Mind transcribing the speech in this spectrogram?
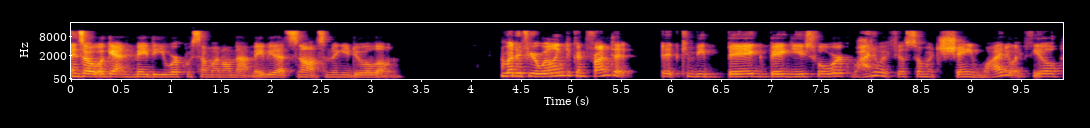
and so again maybe you work with someone on that. Maybe that's not something you do alone. But if you're willing to confront it it can be big big useful work. Why do i feel so much shame? Why do i feel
